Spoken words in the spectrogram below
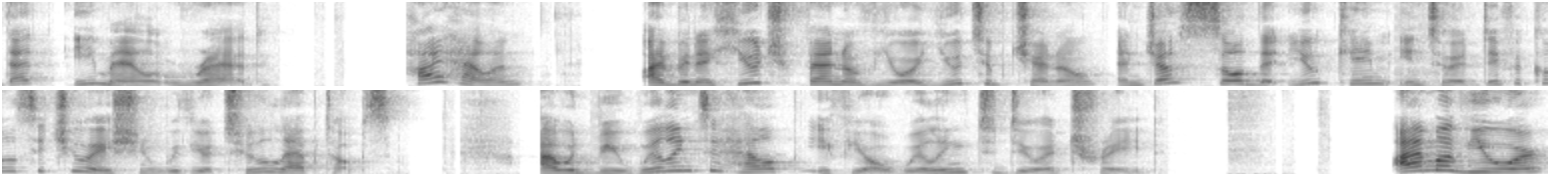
that email read Hi, Helen. I've been a huge fan of your YouTube channel and just saw that you came into a difficult situation with your two laptops. I would be willing to help if you're willing to do a trade. I'm a viewer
